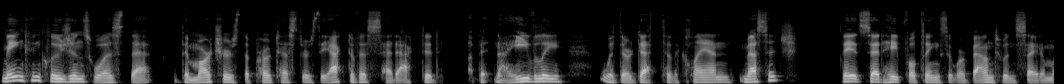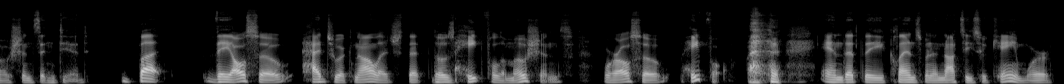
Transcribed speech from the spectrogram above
Main conclusions was that the marchers, the protesters, the activists had acted a bit naively with their death to the Klan message. They had said hateful things that were bound to incite emotions and did. But they also had to acknowledge that those hateful emotions were also hateful and that the Klansmen and Nazis who came were,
